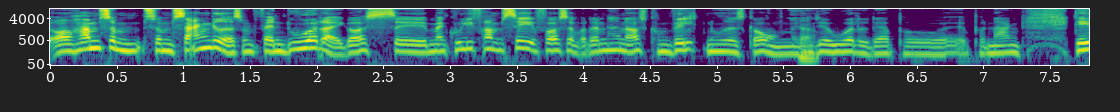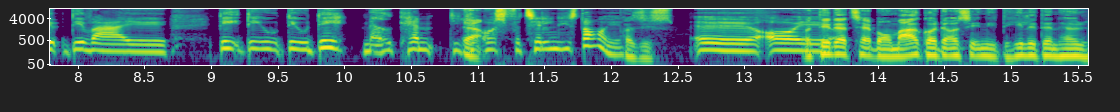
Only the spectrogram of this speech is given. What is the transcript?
og ham, som, som sankede og som fandt urter, ikke også? Øh, man kunne ligefrem se for sig, hvordan han også kom vælten ud af skoven med ja. de der urter der på, øh, på nakken. Det, det, var, øh, det, det, er jo, det er jo det, mad kan. De kan Ja. også fortælle en historie. Præcis. Øh, og, Og øh, det der taber jo meget godt også ind i det hele den her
